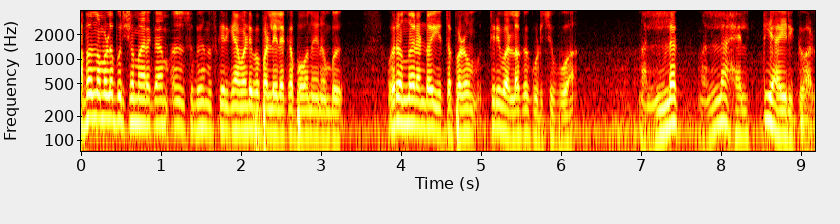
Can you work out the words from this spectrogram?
അപ്പം നമ്മൾ പുരുഷന്മാരൊക്കെ സുബഹ നിസ്കരിക്കാൻ വേണ്ടി ഇപ്പോൾ പള്ളിയിലൊക്കെ പോകുന്നതിന് മുമ്പ് ഒരൊന്നോ രണ്ടോ ഈത്തപ്പഴവും ഇത്തിരി വെള്ളമൊക്കെ കുടിച്ചു പോവുക നല്ല നല്ല ഹെൽത്തി ആയിരിക്കും ആൾ.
